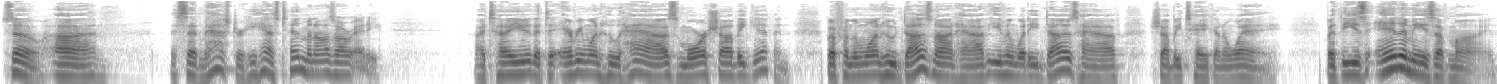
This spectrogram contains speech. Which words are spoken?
So uh, they said, Master, he has ten manahs already. I tell you that to everyone who has, more shall be given. But from the one who does not have, even what he does have shall be taken away. But these enemies of mine,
